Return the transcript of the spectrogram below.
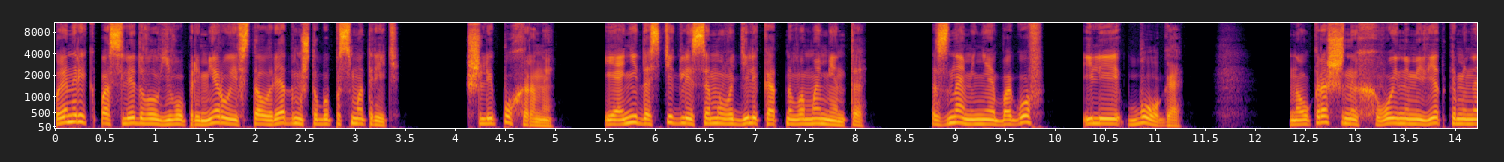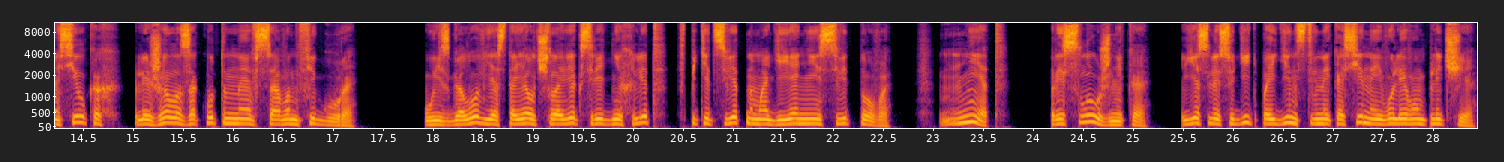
Пенрик последовал его примеру и встал рядом, чтобы посмотреть. Шли похороны, и они достигли самого деликатного момента — знамения богов или бога. На украшенных хвойными ветками носилках лежала закутанная в саван фигура. У изголовья стоял человек средних лет в пятицветном одеянии святого. Нет, прислужника, если судить по единственной косе на его левом плече.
